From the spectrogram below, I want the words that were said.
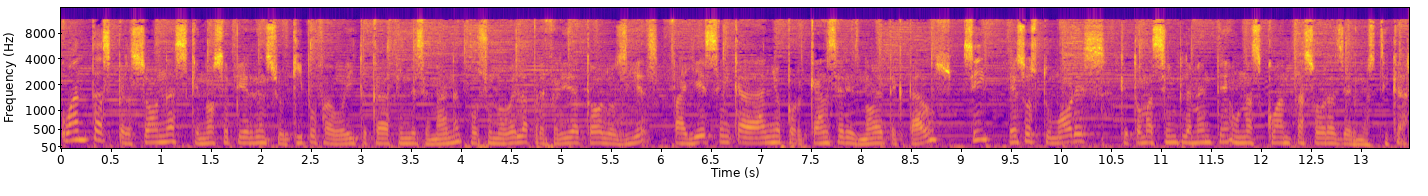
¿cuántas personas que no se pierden su equipo favorito cada fin de semana o su novela preferida todos los días fallecen cada año por cánceres no detectados? Sí, esos tumores que tomas simplemente unas cuantas horas diagnosticar.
